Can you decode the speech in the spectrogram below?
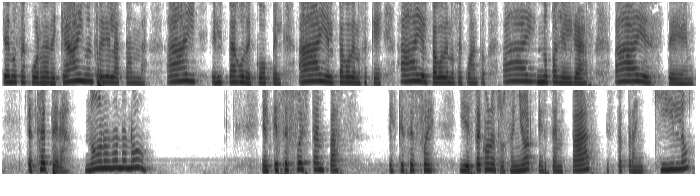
ya no se acuerda de que, ay, no entregué la tanda, ay, el pago de Coppel, ay, el pago de no sé qué, ay, el pago de no sé cuánto, ay, no pagué el gas, ay, este, etcétera. No, no, no, no, no. El que se fue está en paz. El que se fue y está con nuestro Señor está en paz, está tranquilo,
